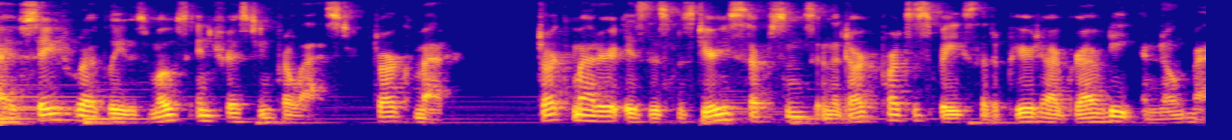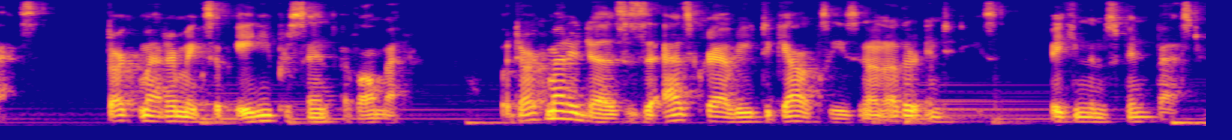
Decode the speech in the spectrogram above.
I have saved what I believe is most interesting for last dark matter. Dark matter is this mysterious substance in the dark parts of space that appear to have gravity and no mass. Dark matter makes up 80% of all matter. What dark matter does is it adds gravity to galaxies and other entities, making them spin faster,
